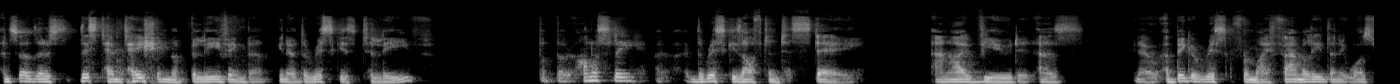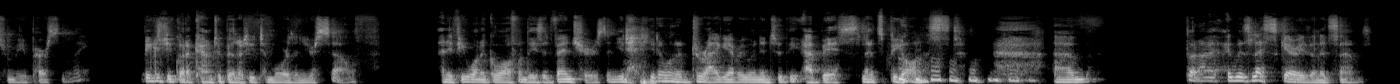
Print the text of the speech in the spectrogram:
And so there's this temptation of believing that, you know, the risk is to leave but, but honestly, the risk is often to stay. And I viewed it as, you know, a bigger risk for my family than it was for me personally, because you've got accountability to more than yourself. And if you want to go off on these adventures, then you, you don't want to drag everyone into the abyss. Let's be honest. um, but I, it was less scary than it sounds.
